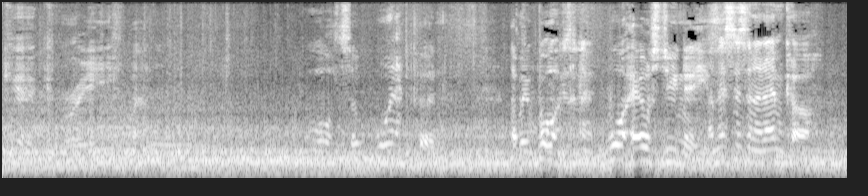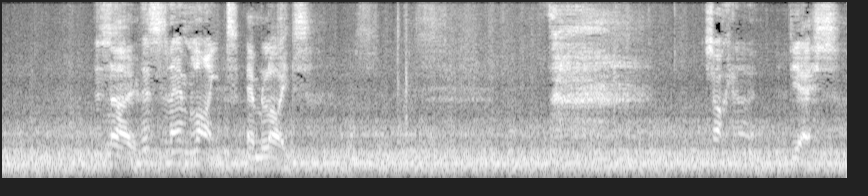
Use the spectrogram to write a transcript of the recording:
Good grief, man. What a weapon. I mean, what, Bomb, isn't it? what else do you need? And this isn't an M car. This No. Is, this is an M Light. M lights. Shocking, isn't it? Yes.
